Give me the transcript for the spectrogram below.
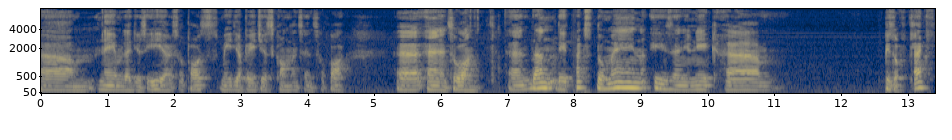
um, name that you see here. So posts media pages comments and so far uh, and so on. And then the text domain is a unique um, piece of text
